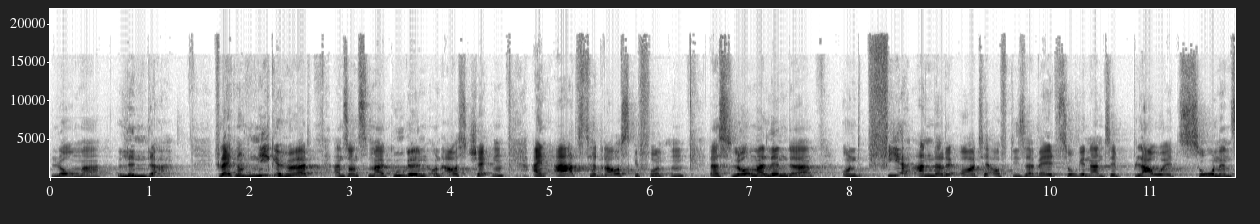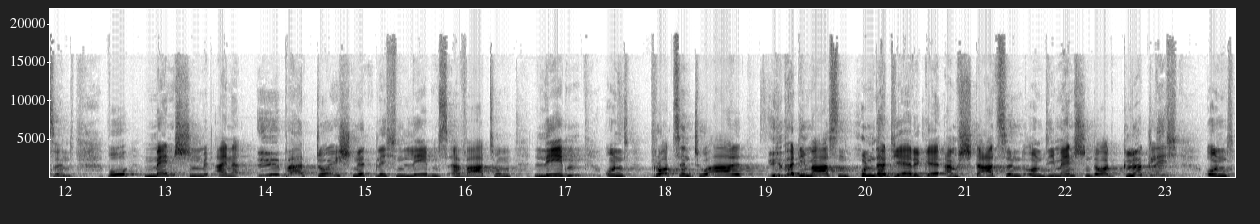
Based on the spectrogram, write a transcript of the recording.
Loma Linda. Vielleicht noch nie gehört, ansonsten mal googeln und auschecken. Ein Arzt hat herausgefunden, dass Loma Linda und vier andere Orte auf dieser Welt sogenannte blaue Zonen sind, wo Menschen mit einer überdurchschnittlichen Lebenserwartung leben und prozentual über die Maßen 100-Jährige am Start sind und die Menschen dort glücklich und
